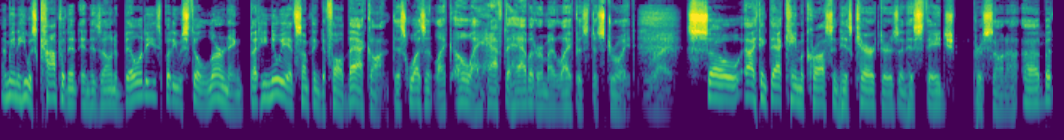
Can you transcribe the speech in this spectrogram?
I mean, he was confident in his own abilities, but he was still learning. But he knew he had something to fall back on. This wasn't like, oh, I have to have it or my life is destroyed. Right. So I think that came across in his characters and his stage persona. Uh, but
